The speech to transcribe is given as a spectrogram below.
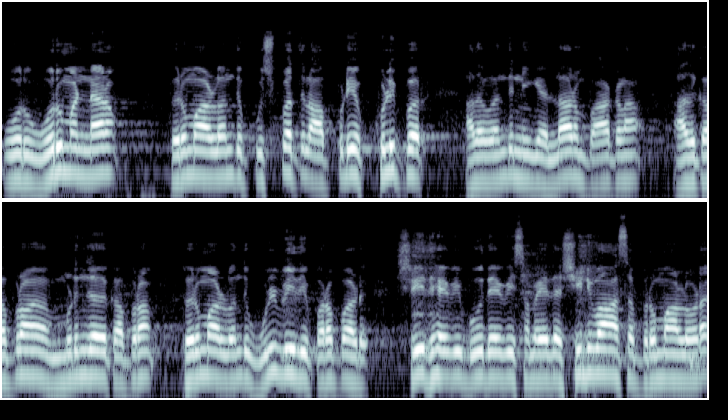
ஒரு ஒரு மணி நேரம் பெருமாள் வந்து புஷ்பத்தில் அப்படியே குளிப்பர். அதை வந்து நீங்கள் எல்லாரும் பார்க்கலாம். அதுக்கப்புறம் முடிஞ்சதுக்கப்புறம் பெருமாள் வந்து உள்வீதி புறப்பாடு. ஸ்ரீதேவி பூதேவி சமேத ஸ்ரீனிவாச பெருமாளோட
